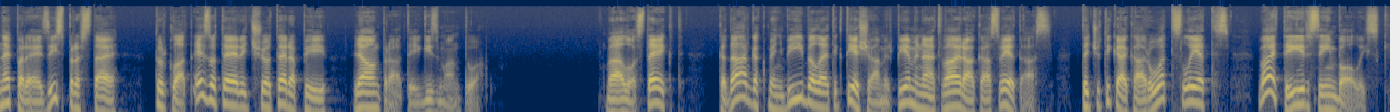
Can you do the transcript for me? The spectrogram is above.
nepareizi izprastē, turklāt ezotēriķi šo terapiju ļaunprātīgi izmanto. Vēlos teikt, ka dārgakmeņa bībelē tik tiešām ir pieminēta vairākās vietās, taču tikai kā rotas lietas vai tīri simboliski.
